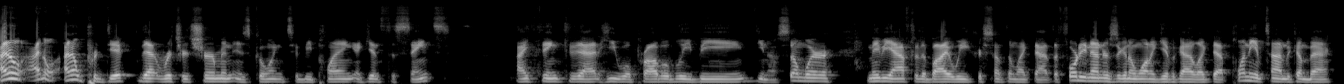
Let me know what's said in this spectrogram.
I don't, I don't, I don't predict that Richard Sherman is going to be playing against the Saints. I think that he will probably be, you know, somewhere maybe after the bye week or something like that. The 49ers are going to want to give a guy like that plenty of time to come back.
